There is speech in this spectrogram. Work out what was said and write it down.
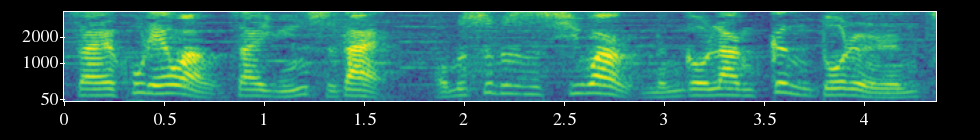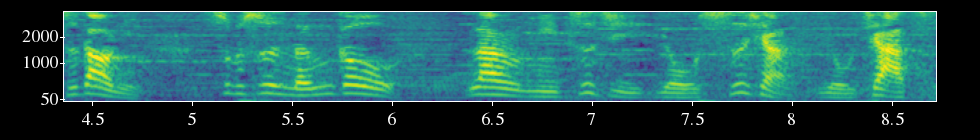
在互联网在云时代，我们是不是希望能够让更多的人知道你？是不是能够让你自己有思想、有价值，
